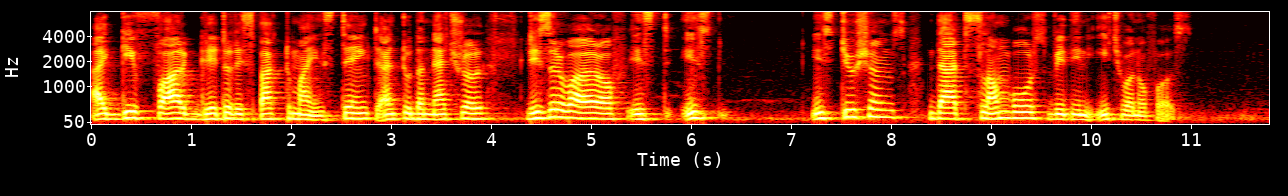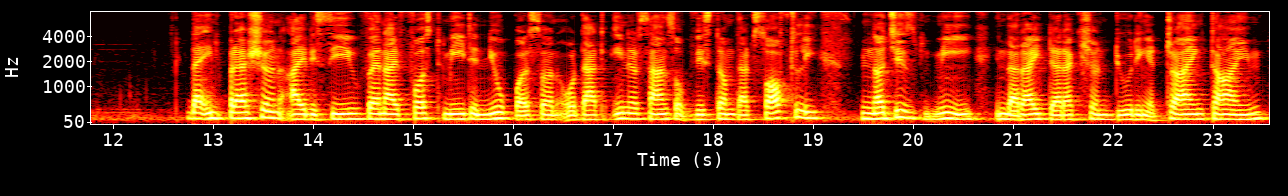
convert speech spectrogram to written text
I give far greater respect to my instinct and to the natural reservoir of inst- inst- institutions that slumbers within each one of us. The impression I receive when I first meet a new person, or that inner sense of wisdom that softly nudges me in the right direction during a trying time,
